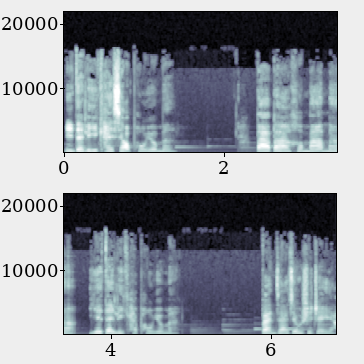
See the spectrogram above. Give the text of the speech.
你得离开小朋友们，爸爸和妈妈也得离开朋友们。搬家就是这样。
